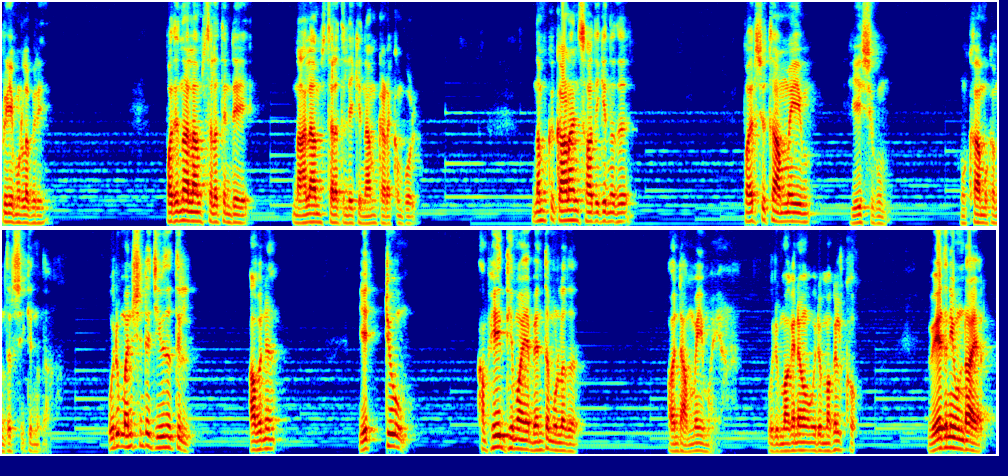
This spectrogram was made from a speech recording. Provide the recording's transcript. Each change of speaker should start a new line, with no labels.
പ്രിയമുള്ളവരെ പതിനാലാം സ്ഥലത്തിന്റെ നാലാം സ്ഥലത്തിലേക്ക് നാം കടക്കുമ്പോൾ നമുക്ക് കാണാൻ സാധിക്കുന്നത് പരിശുദ്ധ അമ്മയും യേശുവും മുഖാമുഖം ദർശിക്കുന്നതാണ്. ഒരു മനുഷ്യന്റെ ജീവിതത്തിൽ അവന് ഏറ്റവും അഭേദ്യമായ ബന്ധമുള്ളത് അവന്റെ അമ്മയുമായാണ്. ഒരു മകനോ ഒരു മകൾക്കോ വേദനയുണ്ടായാൽ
